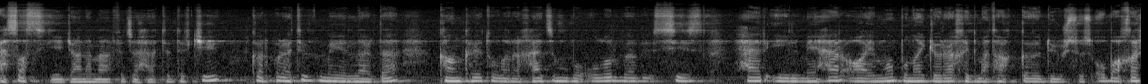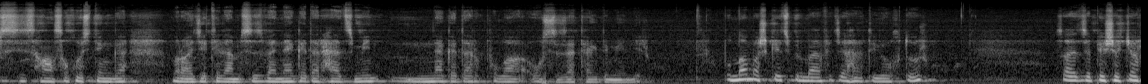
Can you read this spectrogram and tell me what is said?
əsas yeganə mənfi cəhətidir ki, korporativ meyllərdə konkret olaraq həcmli olur və siz hər ilmi, hər ayımı buna görə xidmət haqqı ödəyirsiniz. O baxır siz hansı hostinqə müraciət eləmisiniz və nə qədər həcmin, nə qədər pula o sizə təqdim edir. Bundan başqa heç bir mənfi cəhəti yoxdur. Sadəcə peşəkar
